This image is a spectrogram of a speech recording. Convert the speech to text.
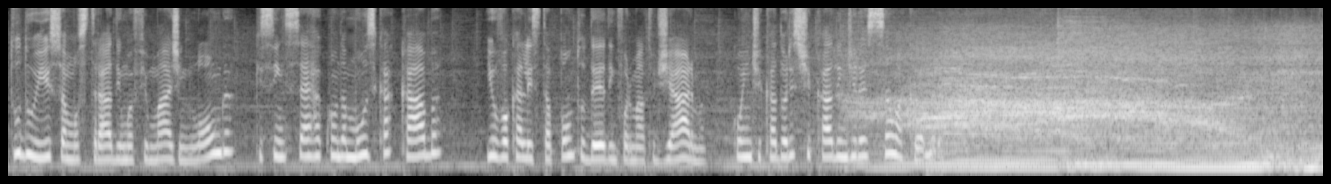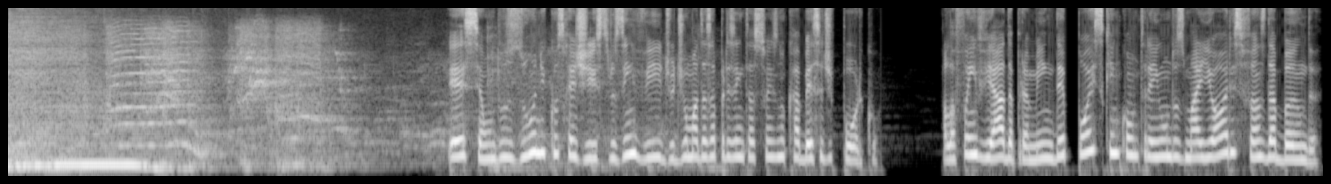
Tudo isso é mostrado em uma filmagem longa que se encerra quando a música acaba e o vocalista aponta o dedo em formato de arma com o indicador esticado em direção à câmera. Esse é um dos únicos registros em vídeo de uma das apresentações no Cabeça de Porco. Ela foi enviada para mim depois que encontrei um dos maiores fãs da banda,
